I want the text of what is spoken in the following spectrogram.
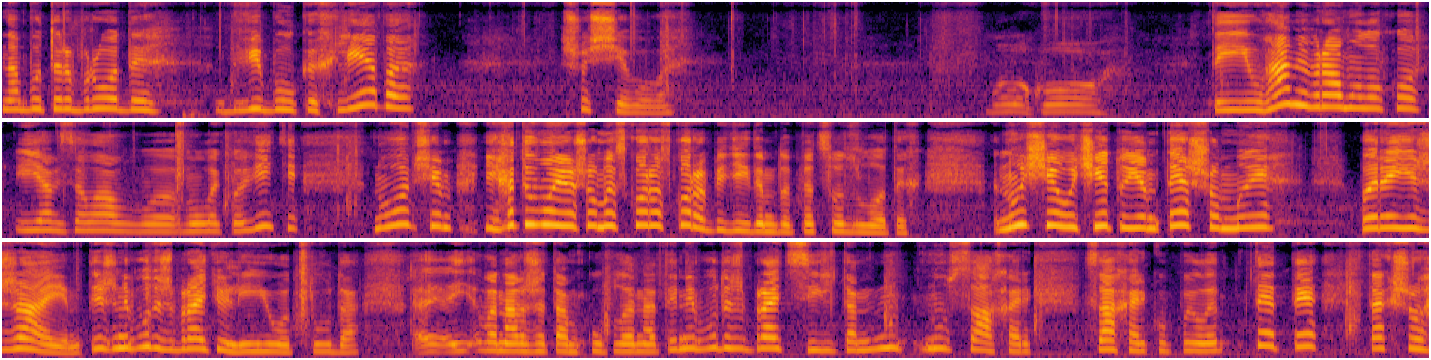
на бутерброди, дві булки хліба. Що ще Вова? Молоко. Ти і в гамі брав молоко, і я взяла в молековіті. Ну, в общем, я думаю, що ми скоро-скоро підійдемо до 500 злотих. Ну, ще учитуємо те, що ми переїжджаємо. Ти ж не будеш брати олію оттуда, е, вона вже там куплена. Ти не будеш брати сіль, там, ну, ну сахар, сахар купили. Те, те. Так що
